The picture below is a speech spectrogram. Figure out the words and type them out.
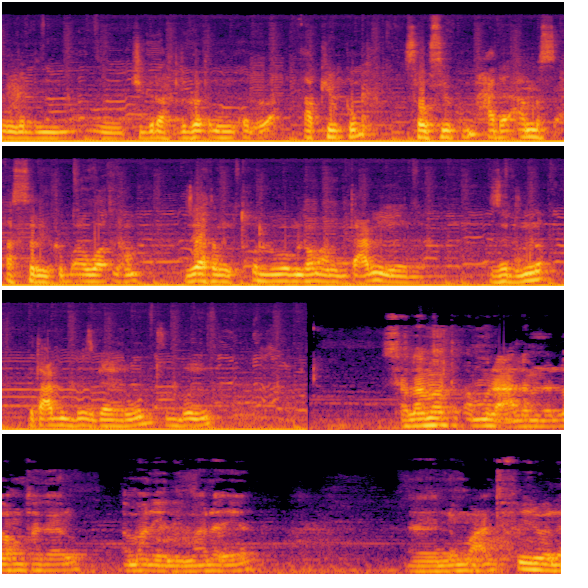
መንገዲ ችግራት ዝገጥሞም ቆልዑ ኣኪብኩም ሰብሲብኩም ሓደ ኣምስት ኣስር ኢልኩም ኣዋፂኹም እዚኣቶም ክትቅልዎም ሎም ኣነ ብጣዕሚ እየ ዘድንቕ ብጣዕሚ ብእዝጋቢሔር እውን ፅቡቅ እዩ ሰላማት ኣብ ሙሉእ ዓለም ዘለኹም ተጋሩ ኣማኑኤል የማነ እየ ልምዓንቲ ፍልይ ዝበለ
